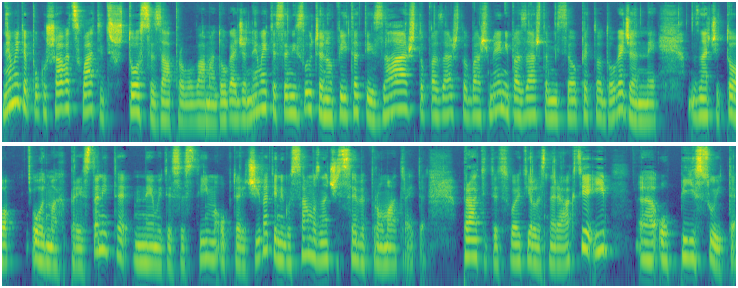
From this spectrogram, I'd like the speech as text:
Nemojte pokušavati shvatiti što se zapravo vama događa. Nemojte se ni slučajno pitati zašto, pa zašto baš meni, pa zašto mi se opet to događa. Ne. Znači to odmah prestanite, nemojte se s tim opterećivati, nego samo znači sebe promatrajte. Pratite svoje tjelesne reakcije i opisujte.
